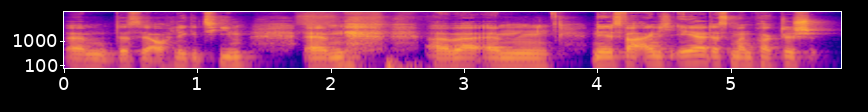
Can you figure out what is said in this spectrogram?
ähm, das ist ja auch legitim. Ähm, aber ähm, nee, es war eigentlich eher, dass man praktisch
